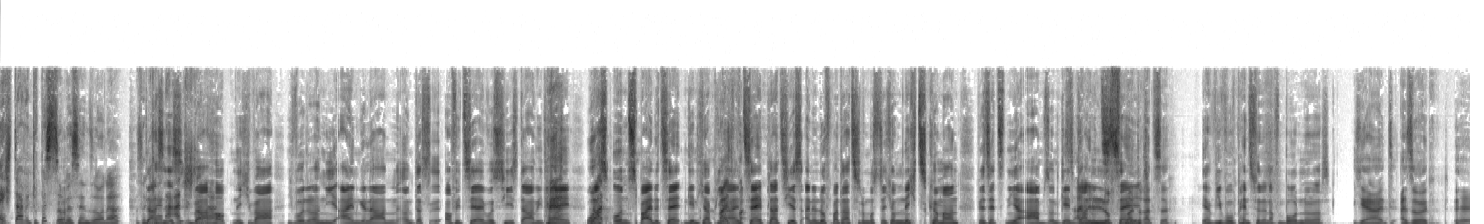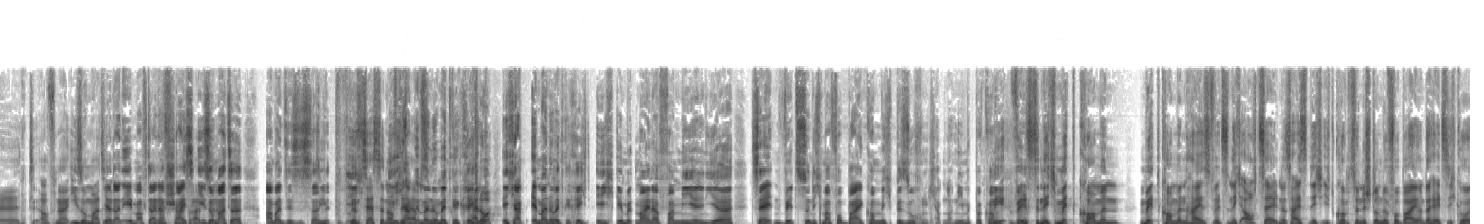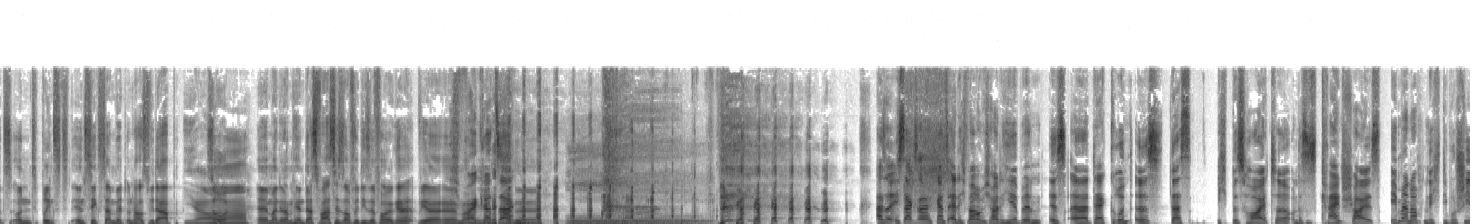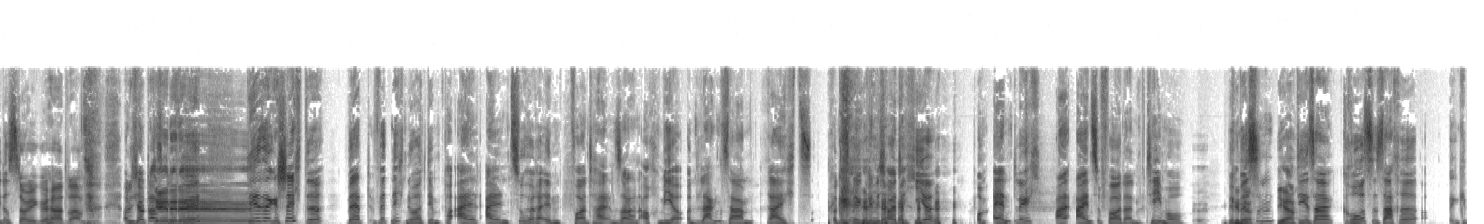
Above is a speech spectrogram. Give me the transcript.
Echt, David, du bist so ein bisschen so, ne? So ein Das kleiner ist Ansteller. überhaupt nicht wahr. Ich wurde noch nie eingeladen und das äh, offiziell, wo es hieß, David, Hä? hey, What? lass uns beide zelten gehen. Ich habe hier Weiß- einen Zeltplatz, hier ist eine Luftmatratze, du musst dich um nichts kümmern. Wir sitzen hier abends und gehen dann eine ins Zelt. Luftmatratze. Ja, wie, wo pennst du denn? Auf dem Boden oder was? Ja, also äh, auf einer Isomatte. Ja, dann eben auf deiner scheiß. Isomatte. Aber das ist dann. Die Prinzessin ich auf ich der habe immer nur mitgekriegt. Hallo? Ich habe immer nur mitgekriegt, ich gehe mit meiner Familie zelten. Willst du nicht mal vorbeikommen, mich besuchen? Ich habe noch nie mitbekommen. Nee, willst du nicht mitkommen? Mitkommen heißt, willst du nicht auch zelten? Das heißt nicht, du kommst für eine Stunde vorbei, unterhältst dich kurz und bringst einen Sixer mit und haust wieder ab. Ja. So, äh, meine Damen und Herren, das war's jetzt auch für diese Folge. Wir äh, Ich wollte gerade sagen. Äh, Also ich sag's euch ganz ehrlich, warum ich heute hier bin, ist äh, der Grund ist, dass ich bis heute, und das ist kein Scheiß, immer noch nicht die Bushido-Story gehört habe. Und ich habe das Gefühl, diese Geschichte wird, wird nicht nur dem allen, allen ZuhörerInnen vorenthalten, sondern auch mir. Und langsam reicht's. Und deswegen bin ich heute hier, um endlich einzufordern. Timo, wir Genau. müssen Ja. diese große Sache,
